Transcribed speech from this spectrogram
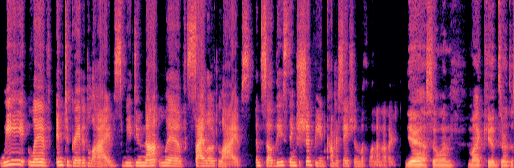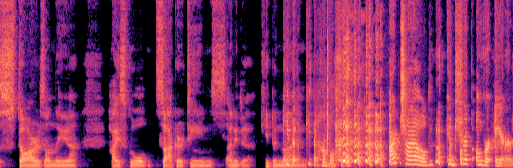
we live integrated lives. We do not live siloed lives. And so these things should be in conversation with one another. Yeah. So when my kids are the stars on the uh, high school soccer teams, I need to keep in mind. Keep it, keep it humble. Our child can trip over air.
